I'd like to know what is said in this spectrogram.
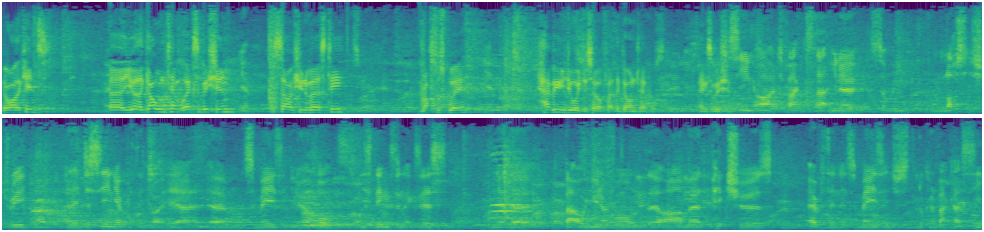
You all right, the kids? Uh, you're at the Golden Temple exhibition Yep. at SOAS University, Russell Square. Have you enjoyed yourself at the Golden Temple exhibition? Seeing artifacts that you know something from lost history, and then just seeing everything right here, um, it's amazing. You know, I thought these things didn't exist. You know, the battle uniform, the armor, the pictures, everything. is amazing. Just looking back at Sikh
